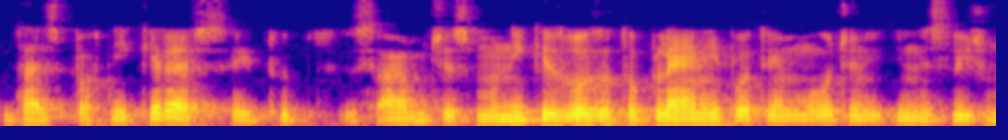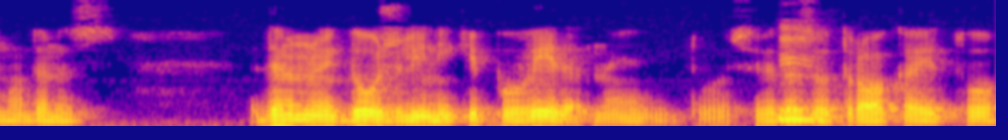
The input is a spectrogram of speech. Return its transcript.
da je sploh nekaj reči. Sej tudi sami, če smo nekaj zelo zatopljeni, potem mogoče niti ne slišimo, da, nas, da nam nekdo želi nekaj povedati. Ne. To, seveda mm. za otroka je to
